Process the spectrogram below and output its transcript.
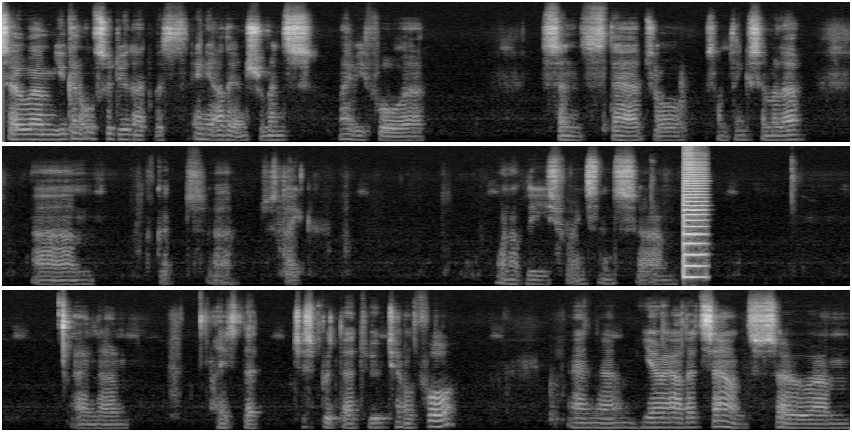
so um, you can also do that with any other instruments, maybe for uh, synth stabs or something similar. Um, I've got, uh, just take one of these for instance, um, and um, that just put that to channel 4 and um, hear how that sounds. So um,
